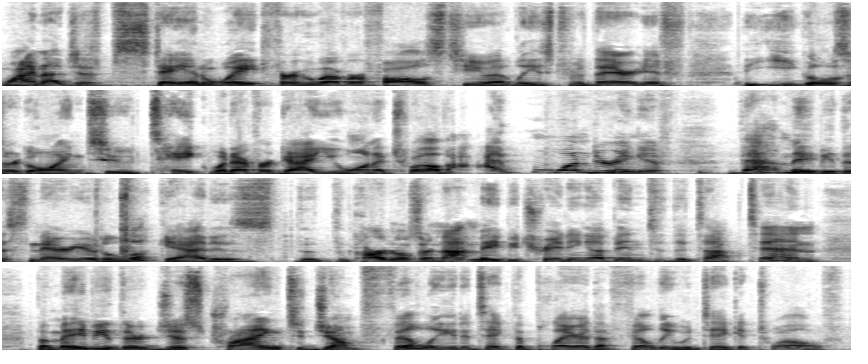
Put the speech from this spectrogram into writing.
why not just stay and wait for whoever falls to you, at least for there, if the Eagles are going to take whatever guy you want at 12? I'm wondering if that may be the scenario to look at, is the Cardinals are not maybe trading up into the top 10, but maybe they're just trying to jump Philly to take the player that Philly would take at 12.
